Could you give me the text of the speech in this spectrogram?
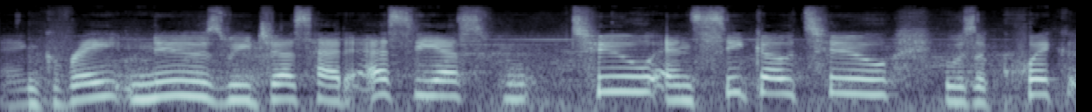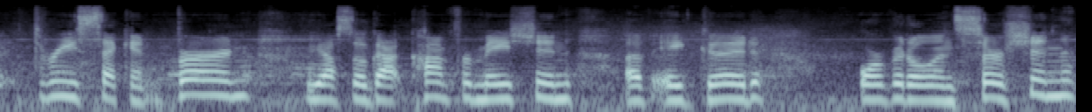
And great news, we just had SES 2 and SECO 2. It was a quick three second burn. We also got confirmation of a good orbital insertion.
